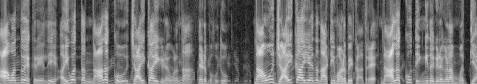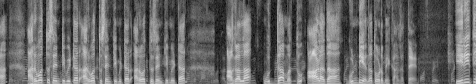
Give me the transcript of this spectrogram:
ಆ ಒಂದು ಎಕರೆಯಲ್ಲಿ ಐವತ್ತ ನಾಲ್ಕು ಜಾಯಿಕಾಯಿ ಗಿಡಗಳನ್ನು ನೆಡಬಹುದು. ನಾವು ಜಾಯಿಕಾಯಿಯನ್ನು ನಾಟಿ ಮಾಡಬೇಕಾದ್ರೆ ನಾಲ್ಕು ತೆಂಗಿನ ಗಿಡಗಳ ಮಧ್ಯ ಅರವತ್ತು ಸೆಂಟಿಮೀಟರ್ ಅರವತ್ತು ಸೆಂಟಿಮೀಟರ್ ಅರವತ್ತು ಸೆಂಟಿಮೀಟರ್ ಅಗಲ, ಉದ್ದ ಮತ್ತು ಆಳದ ಗುಂಡಿಯನ್ನು ತೋಡಬೇಕಾಗತ್ತೆ. ಈ ರೀತಿ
